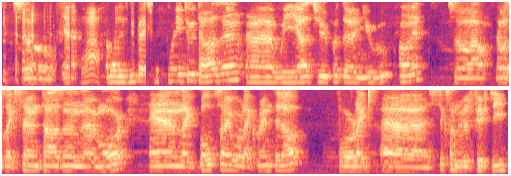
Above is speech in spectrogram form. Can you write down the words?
So yeah. Wow. About the duplex for 22,000, uh, we had to put a new roof on it. So uh, that was like 7,000 uh, more. And like both sides were like rented out for like uh, 650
